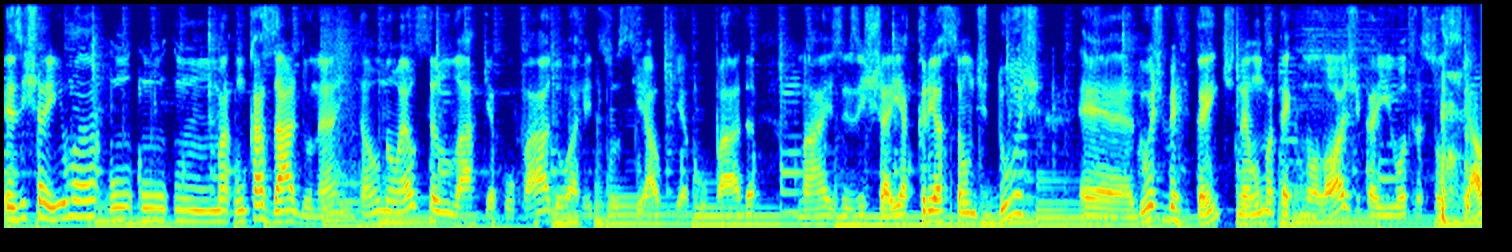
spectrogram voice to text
existe aí uma, um, um, uma, um casado, né? Então, não é o celular que é culpado ou a rede social que é culpada, mas existe aí a criação de duas, é, duas vertentes, né? Uma tecnológica e outra social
